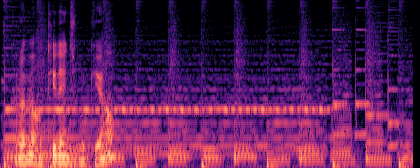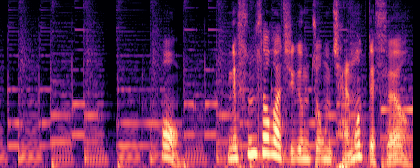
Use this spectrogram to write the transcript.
그러면 어떻게 되는지 볼게요. 어 근데 순서가 지금 조금 잘못됐어요.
